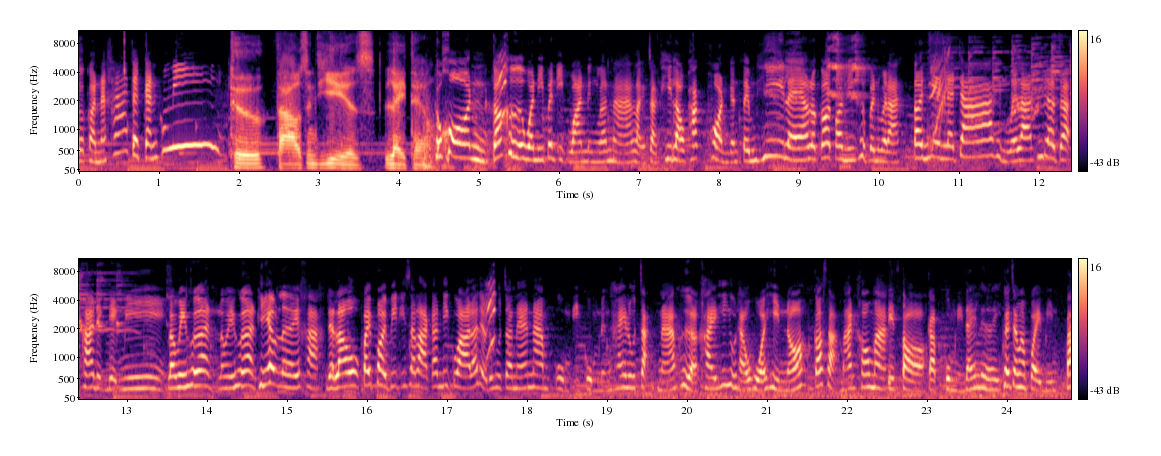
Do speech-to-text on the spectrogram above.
ตัวก่อนนะคะเจอกันพรุ่งนี้ 2,000 years later. ทุกคนก็คือวันนี้เป็นอีกวันหนึ่งแล้วนะ หลังจากที่เราพักผ่อนกันเต็มที่แล้ว แล้วก็ตอนนี้คือเป็นเวลา ตอนเย็นแล้วจ้าถึงเวลาที่เราจะพาเด็กๆนี่เรามีเพื่อนเรามีเพื่อนเพียบเลยค่ะ เดี๋ยวเราไปปล่อยบินอิสระกันดีกว่าแล้วเดี๋ยวครูจะแนะนำกลุ่มอีกกลุ่มหนึ่งให้รู้จักนะเผื่อใครที่อยู่แถวหัวหินเนาะก็สามารถเข้ามาติดต่อกับกลุ่มนี้ได้เลย เพื่อจะมาปล่อยบินไป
